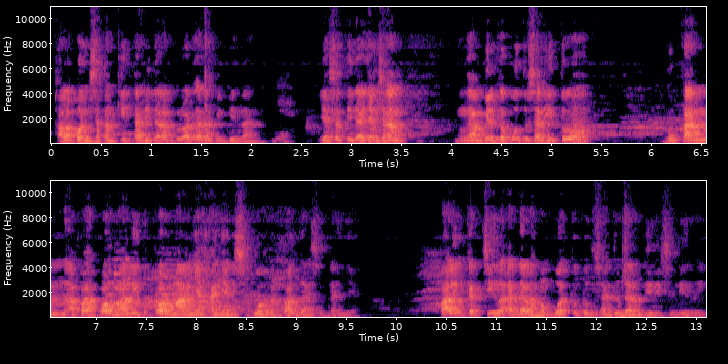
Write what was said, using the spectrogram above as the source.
kalaupun misalkan kita di dalam keluarga ada pimpinan Iya. ya setidaknya misalkan mengambil keputusan itu bukan apa formal formalnya hanya di sebuah lembaga sebenarnya paling kecil adalah membuat keputusan itu dalam diri sendiri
